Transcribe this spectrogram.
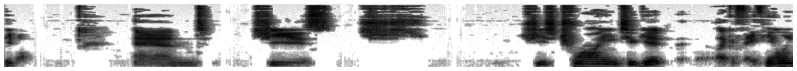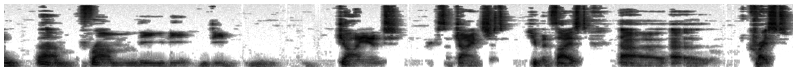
people, and she's she's trying to get like a faith healing um, from the the the giant. Giant, it's just human sized uh, uh, Christ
